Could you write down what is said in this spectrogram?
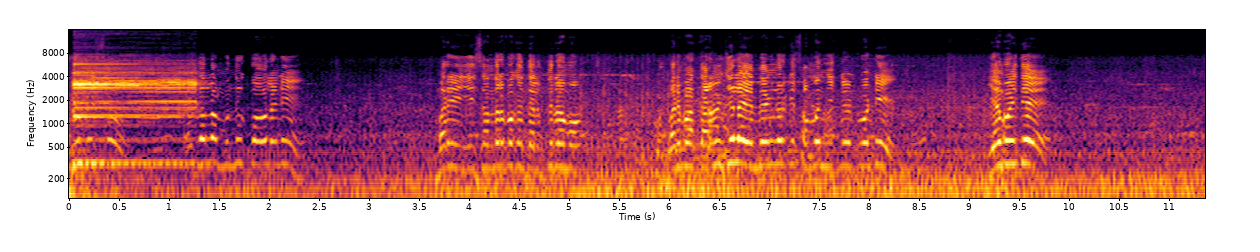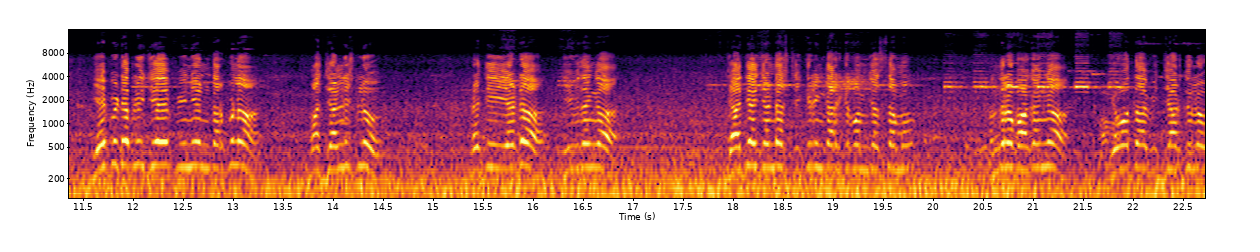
చూపిస్తూ ప్రజల్లో ముందుకు పోవాలని మరి ఈ సందర్భంగా తెలుపుతున్నాము. మరి మా కర్నూలు జిల్లా ఎంబెంగళూరుకి సంబంధించినటువంటి ఏమైతే ఏపీడబ్ల్యూజేఎఫ్ యూనియన్ తరఫున మా జర్నలిస్టులు ప్రతి ఏటా ఈ విధంగా జాతీయ జెండా స్టిక్కరింగ్ కార్యక్రమం చేస్తాము. అందులో భాగంగా యువత విద్యార్థులు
